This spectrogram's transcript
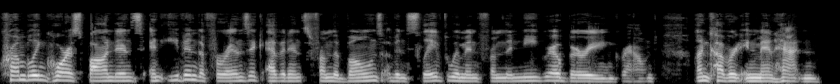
crumbling correspondence, and even the forensic evidence from the bones of enslaved women from the Negro burying ground uncovered in Manhattan.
